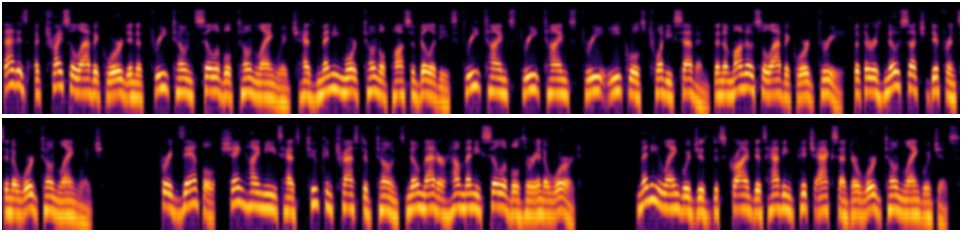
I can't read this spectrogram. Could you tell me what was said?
That is, a trisyllabic word in a three-tone syllable tone language has many more tonal possibilities 3 times 3 times 3 equals 27 than a monosyllabic word 3, but there is no such difference in a word tone language. For example, Shanghainese has two contrastive tones no matter how many syllables are in a word. Many languages described as having pitch accent are word tone languages.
